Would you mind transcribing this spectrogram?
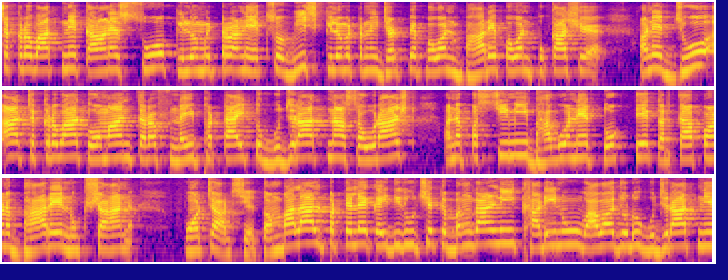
ચક્રવાતને કારણે સો કિલોમીટર અને એકસો વીસ કિલોમીટરની ઝડપે પવન, ભારે પવન ફૂંકાશે. અને જો આ ચક્રવાત ઓમાન તરફ નહીં ફટાય, તો ગુજરાતના સૌરાષ્ટ્ર અને પશ્ચિમી ભાગોને તોકતે કરતાં પણ ભારે નુકસાન પહોંચાડશે. તો અંબાલાલ પટેલે કહી દીધું છે કે બંગાળની ખાડીનું વાવાઝોડું ગુજરાતને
